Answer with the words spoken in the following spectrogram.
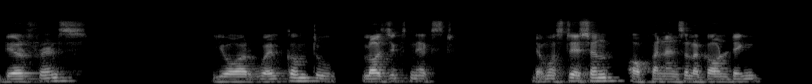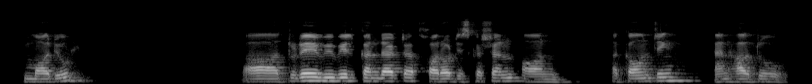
Dear friends, you are welcome to LOZICS' next demonstration of financial accounting module. Uh, today we will conduct a thorough discussion on accounting and how to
